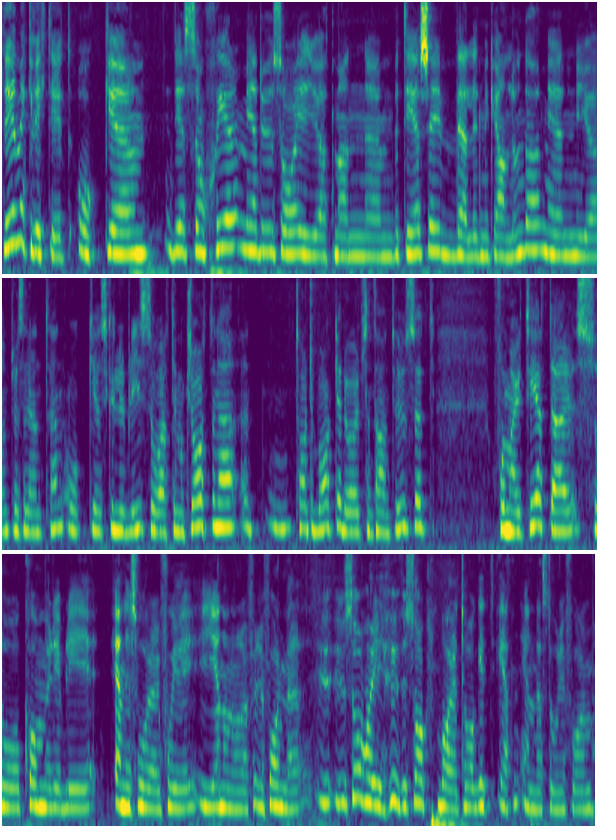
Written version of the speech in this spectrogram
Det är mycket viktigt och ehm, det som sker med USA är ju att man ehm, beter sig väldigt mycket annorlunda med den nya presidenten och eh, skulle det bli så att Demokraterna eh, tar tillbaka då representanthuset och får majoritet där så kommer det bli ännu svårare att få igenom några reformer. USA har i huvudsak bara tagit en enda stor reform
